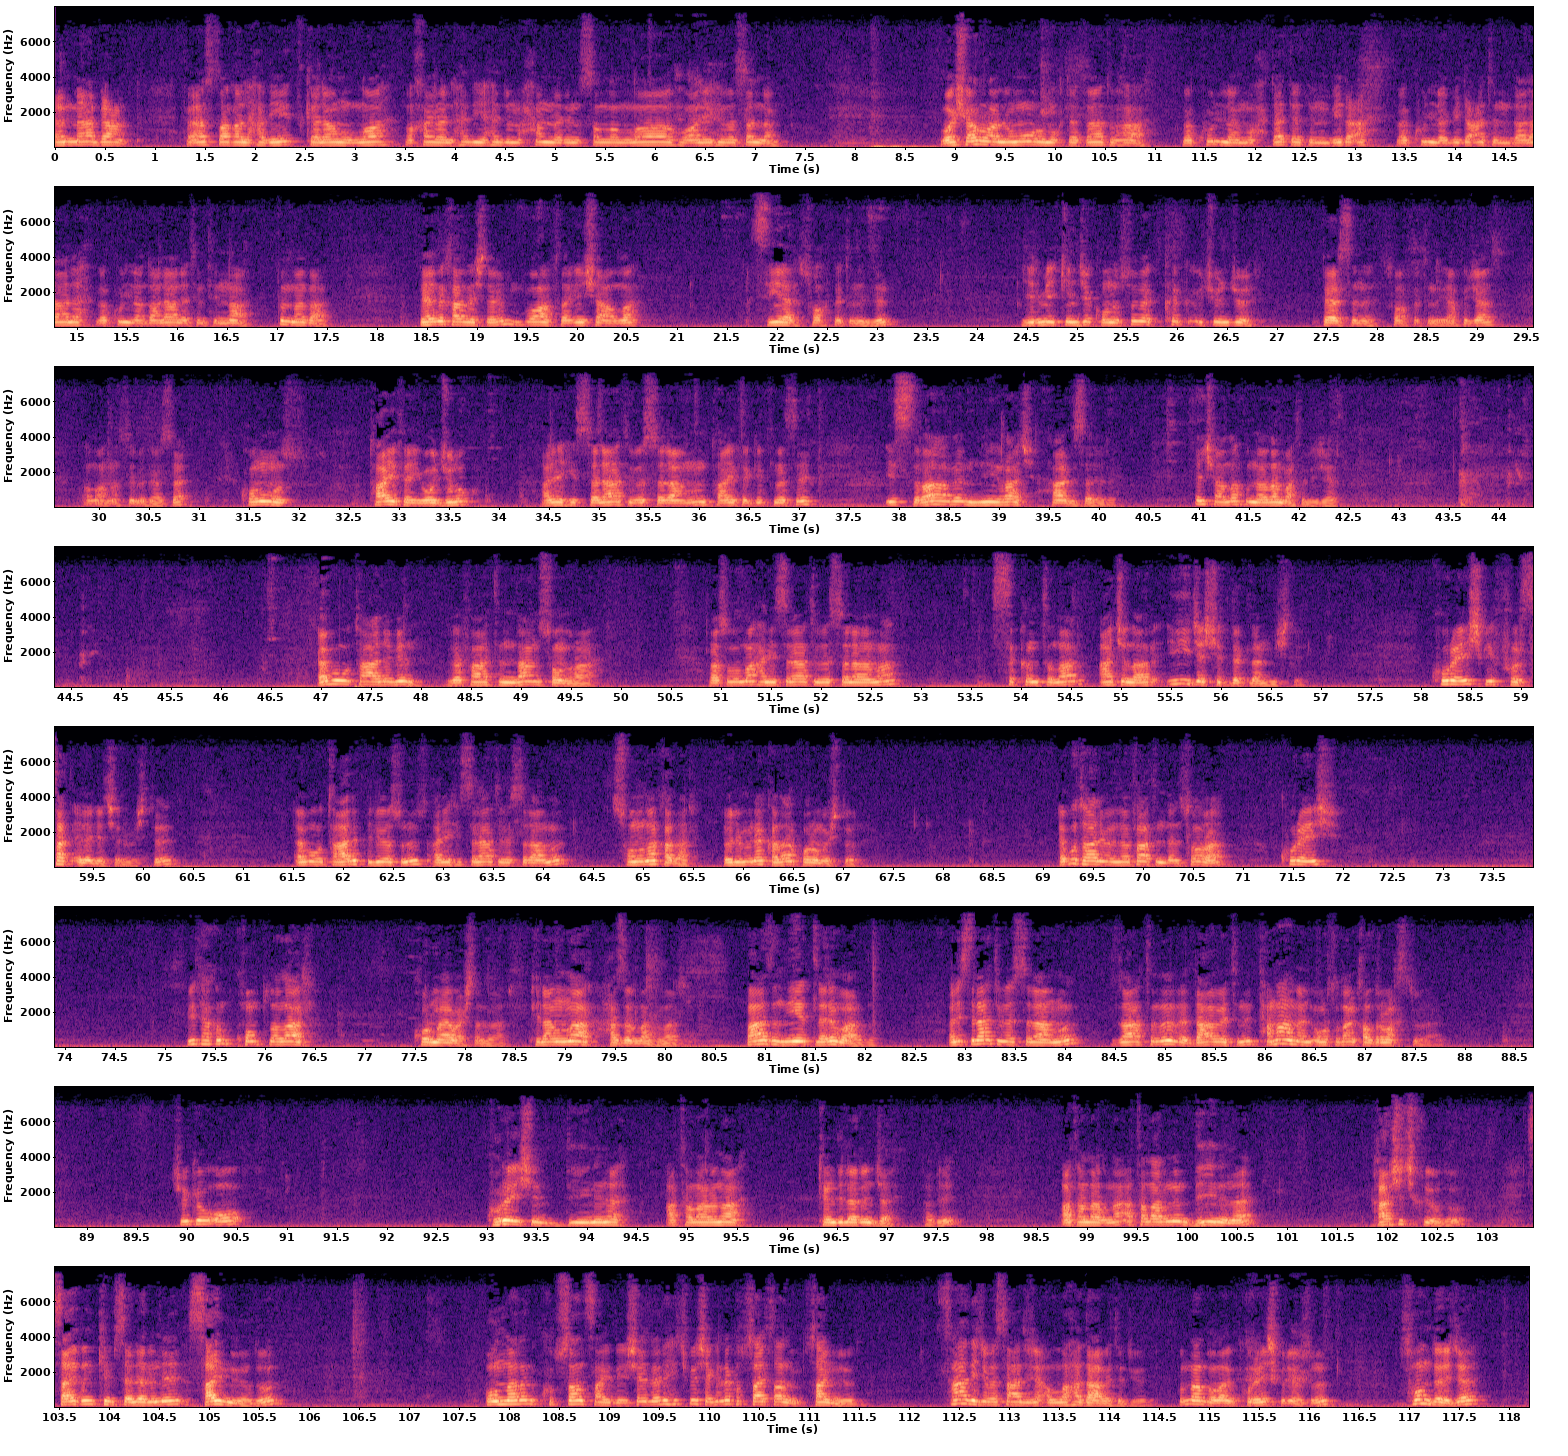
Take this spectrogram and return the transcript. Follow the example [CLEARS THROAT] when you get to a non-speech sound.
أما بعد فأصدق الحديث كلام الله وخير الهدي هدي محمد صلى الله عليه وسلم وشر الأمور محدثاتها وكل محدثة بدعة وكل بدعة ضلالة وكل ضلالة في النار ثم بعد Değerli kardeşlerim bu hafta inşallah Siyer sohbetimizin 22. konusu ve 43. dersini, sohbetini yapacağız. Allah nasip ederse. Konumuz Taif'e yolculuk aleyhissalatü vesselamın Taif'e gitmesi İsra ve Miraç hadiseleri. İnşallah bunlardan bahsedeceğiz. Ebu Talib'in vefatından sonra Resulullah Aleyhisselatü Vesselam'a sıkıntılar, acılar iyice şiddetlenmişti. Kureyş bir fırsat ele geçirmişti. Ebu Talip biliyorsunuz Aleyhisselatü Vesselam'ı sonuna kadar, ölümüne kadar korumuştu. Ebu Talib'in vefatından sonra Kureyş bir takım komplolar kurmaya başladılar. Planlar hazırladılar. Bazı niyetleri vardı. Aleyhisselatü Vesselam'ı zatını ve davetini tamamen ortadan kaldırmak istiyorlardı. Çünkü o Kureyş'in dinine, atalarına, kendilerince tabi, atalarına, atalarının dinine karşı çıkıyordu. Saygın kimselerini saymıyordu. Onların kutsal saydığı şeyleri hiçbir şekilde kutsal saymıyordu. Sadece ve sadece Allah'a davet ediyordu. Bundan dolayı Kureyş biliyorsunuz son derece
